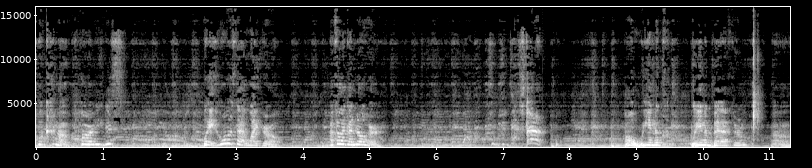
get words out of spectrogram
What kind of party? This. Wait, who is that white girl? I feel like I know her. Start. Oh, we in the we in the bathroom. Uh.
